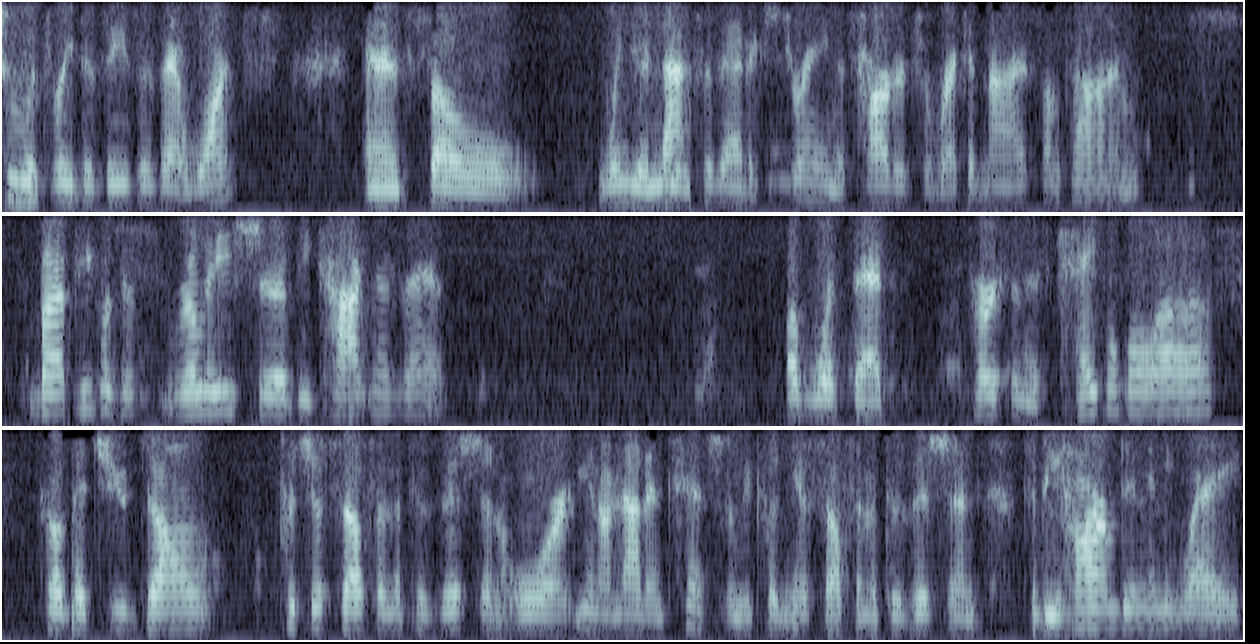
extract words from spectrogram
two or three diseases at once. And so when you're not to that extreme, it's harder to recognize sometimes. But people just really should be cognizant of what that person is capable of so that you don't put yourself in a position or, you know, not intentionally putting yourself in a position to be harmed in any way.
